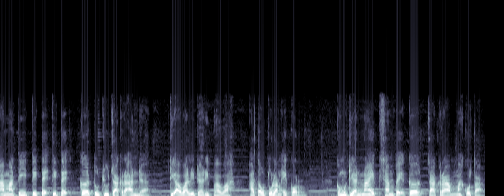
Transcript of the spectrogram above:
amati titik-titik ketujuh cakra Anda diawali dari bawah atau tulang ekor. Kemudian naik sampai ke cakra mahkota.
